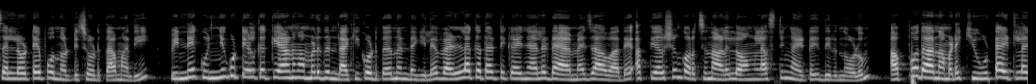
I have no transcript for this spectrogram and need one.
സെല്ലോ ടേപ്പ് ഒന്ന് ഒട്ടിച്ചു കൊടുത്താൽ മതി. പിന്നെ കുഞ്ഞു കുട്ടികൾക്കൊക്കെയാണ് നമ്മൾ ഇത് ഉണ്ടാക്കി കൊടുത്തതെന്നുണ്ടെങ്കിൽ വെള്ളമൊക്കെ തട്ടിക്കഴിഞ്ഞാൽ ഡാമേജ് ആവാതെ അത്യാവശ്യം കുറച്ച് നാൾ ലോങ് ലാസ്റ്റിംഗ് ആയിട്ട് ഇതിരുന്നോളും. അപ്പോൾ ഇതാ നമ്മുടെ ക്യൂട്ടായിട്ടുള്ള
